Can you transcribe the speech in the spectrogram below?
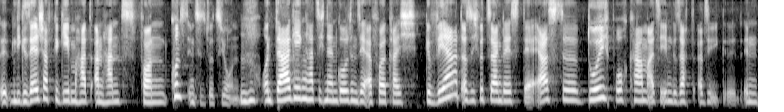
äh, in die Gesellschaft gegeben hat anhand von Kunstinstitutionen. Mhm. Und dagegen hat sich Nan Golden sehr erfolgreich gewehrt. Also ich würde sagen, dass der erste Durchbruch kam, als sie eben gesagt, als sie in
